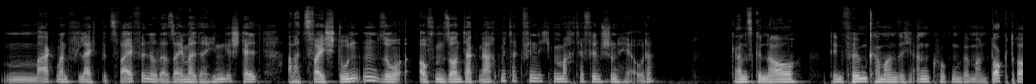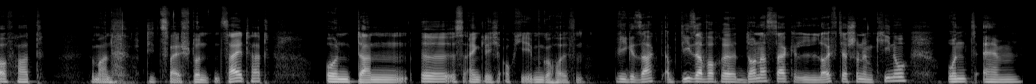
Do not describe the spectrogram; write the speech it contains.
mag man vielleicht bezweifeln oder sei mal dahingestellt. Aber zwei Stunden, so auf dem Sonntagnachmittag, finde ich, macht der Film schon her, oder? Ganz genau. Den Film kann man sich angucken, wenn man Bock drauf hat, wenn man die zwei Stunden Zeit hat. Und dann äh, ist eigentlich auch jedem geholfen. Wie gesagt, ab dieser Woche Donnerstag läuft er schon im Kino und ähm,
